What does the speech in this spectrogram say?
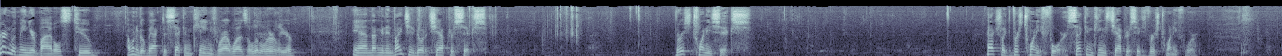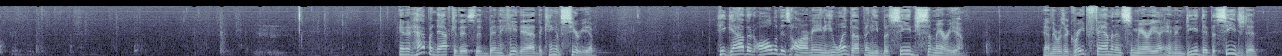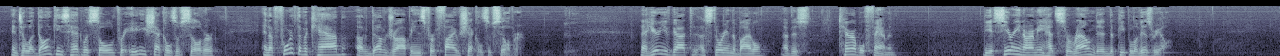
turn with me in your Bibles to, I want to go back to 2 Kings where I was a little earlier. And I'm going to invite you to go to chapter 6, verse 26. Actually, verse 24. 2 Kings chapter 6, verse 24. And it happened after this that Ben Hadad, the king of Syria, he gathered all of his army and he went up and he besieged Samaria. And there was a great famine in Samaria, and indeed they besieged it until a donkey's head was sold for 80 shekels of silver, and a fourth of a cab of dove droppings for five shekels of silver. Now, here you've got a story in the Bible of this terrible famine the Assyrian army had surrounded the people of Israel.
